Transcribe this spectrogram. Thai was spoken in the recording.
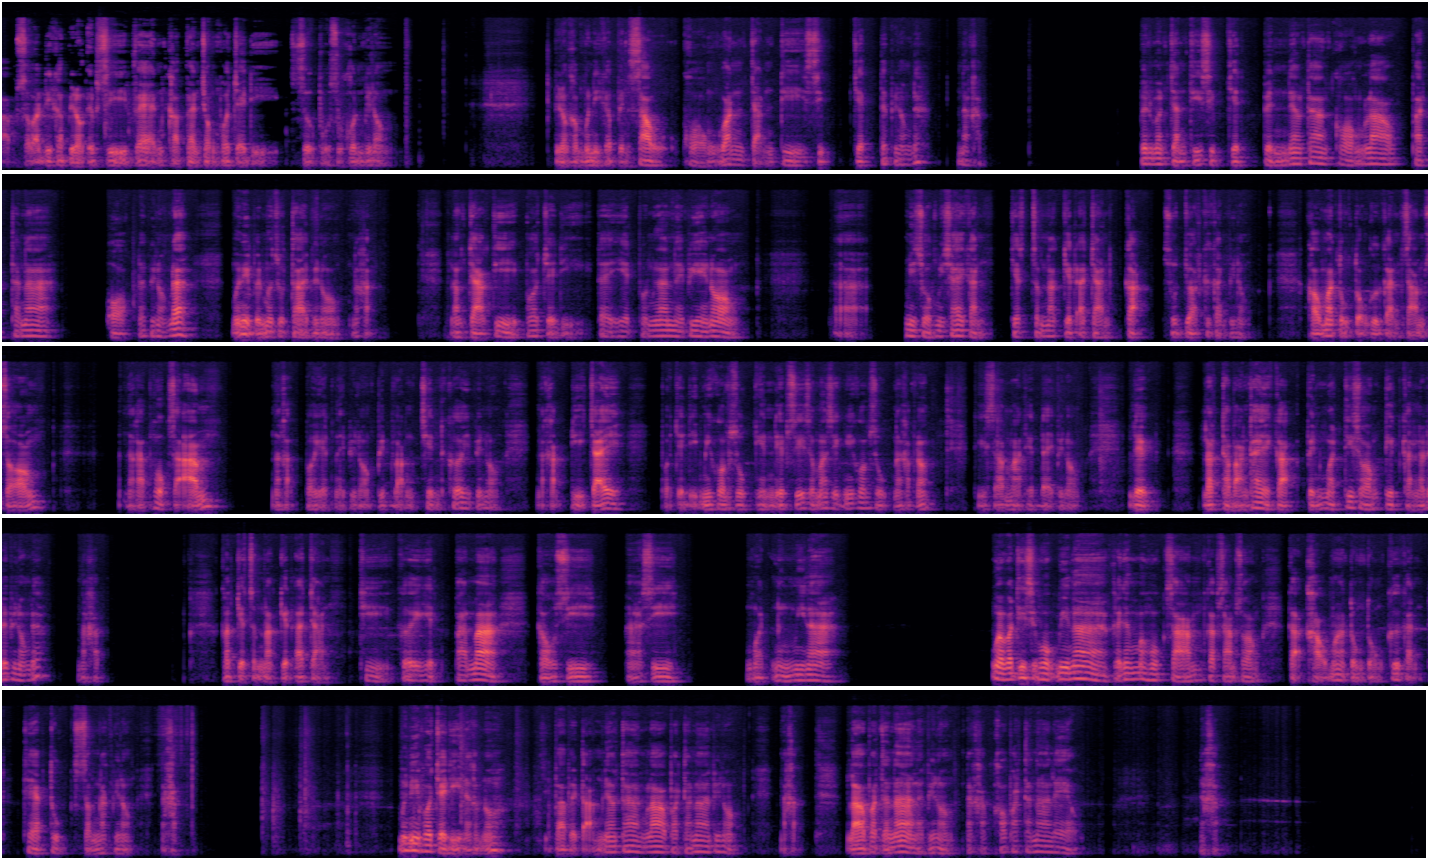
ครับสวัสดีครับพี่น้อง FC แฟนครับแฟนช่องพอใจดีสู่ผู้สุคนพี่น้อง พี่น้องครับวันนี้ก็เป็นเศร้าของวันจันทร์ที่17นะพี่น้องนะนะครับ เป็นวันจันทร์ที่17เจ็ดเป็นแนวทางของลาวพัฒนาออกนะพี่น้องนะเมื่อนี้เป็นมื้อสุดท้ายพี่น้องนะครับ หลังจากที่พ่อใจดีได้เฮ็ดผลงานให้พี่ให้น้องอ่า มีโชคมีใชัยกันเจ็ดสำนักเจ็ดอาจารย์กะสุดยอดคือกันพี่น้อง เขามาตรงๆคือกันสามสองนะครับหกสามนะครับพอเหตุในพี่น้องผิดหวังเช่นเคยพี่น้องนะครับ ดีใจพอจะดีมีความสุขเห็นเอฟซีสมาชิกมีความสุขนะครับเนาะที่สามารถเห็นได้พี่น้องเลขรัฐบาลไทยกะเป็นงวดที่สองติดกันแล้วด้วยพี่น้องเด้อนะครับ กับเจ็ดสำนักเจ็ดอาจารย์ ที่เคยเห็นผ่านมาเก่าซีหาซีงวดหนึ่งมีนางวดวันที่สิบหกมีนาก็ยังมาหกสามกับสามสองกะเข่ามาตรงๆ คือกันแทบทุกสำนักพี่น้องนะครับเมื่อนี้พอใจดีนะครับเนาะสิพาไปตามแนวทางลาวพัฒนาพี่น้องนะครับลาวพัฒนาแหละพี่น้องนะครับ เขาพัฒนาแล้วนะครับ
